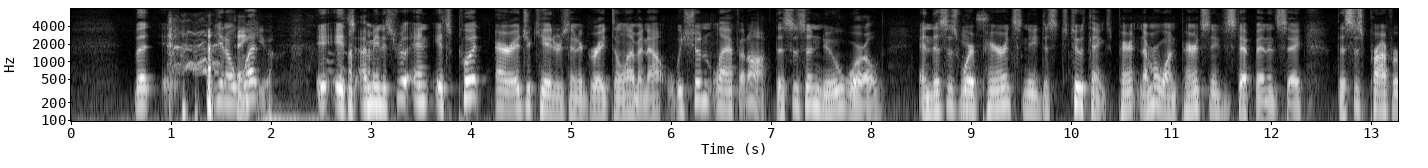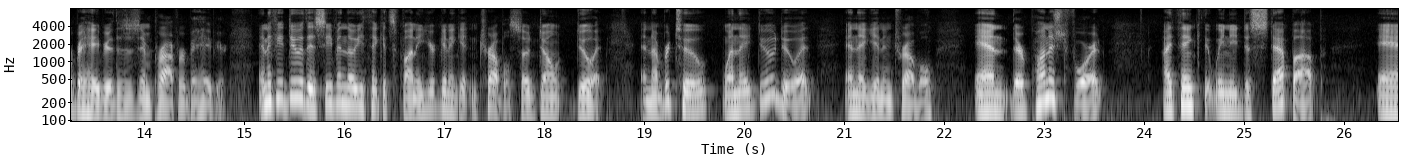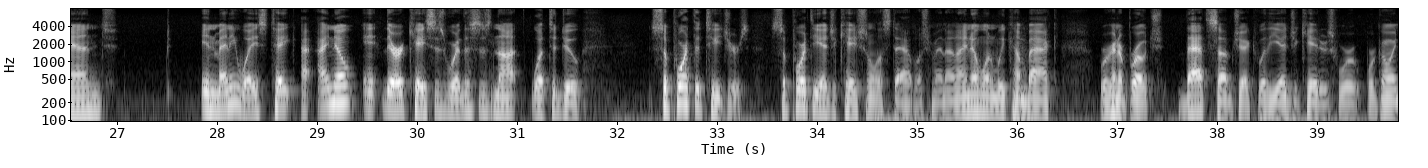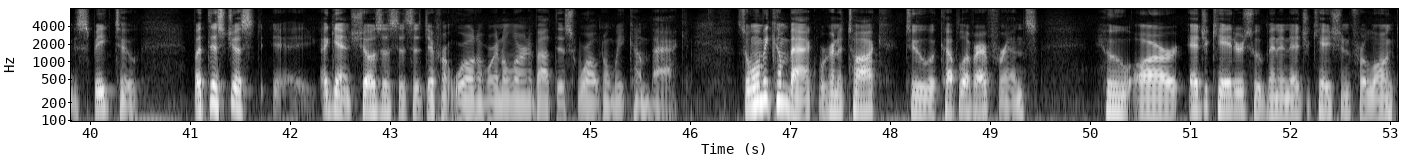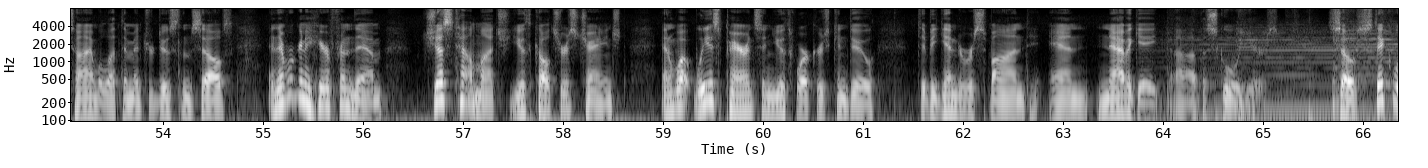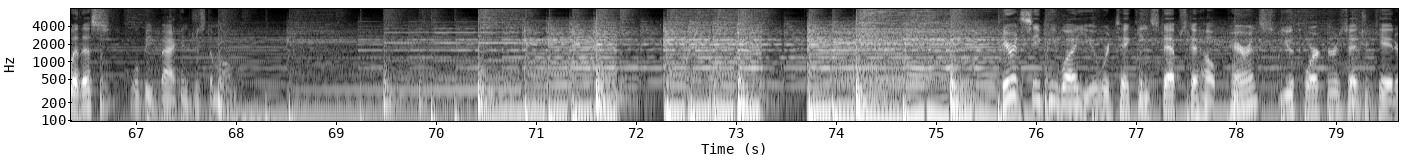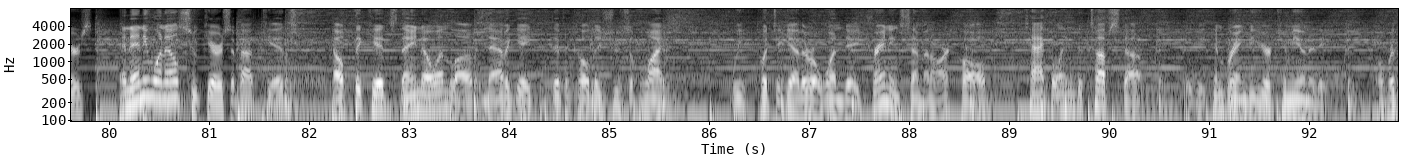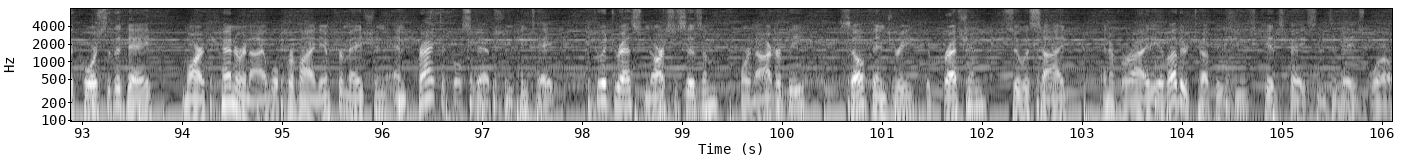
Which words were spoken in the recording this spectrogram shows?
But, you know, what? You. It, it's, I mean, it's real, and it's put our educators in a great dilemma. Now, we shouldn't laugh it off. This is a new world. And this is where yes. parents need to two things. Parent number one, parents need to step in and say, "This is proper behavior. This is improper behavior." And if you do this, even though you think it's funny, you're going to get in trouble. So don't do it. And number two, when they do do it and they get in trouble and they're punished for it, I think that we need to step up and, in many ways, take. I, know there are cases where this is not what to do. Support the teachers, support the educational establishment. And I know when we come back, we're going to broach that subject with the educators we're, we're going to speak to. But this just, eh, again, shows us it's a different world, and we're going to learn about this world when we come back. So, when we come back, we're going to talk to a couple of our friends who are educators who have been in education for a long time. We'll let them introduce themselves, and then we're going to hear from them just how much youth culture has changed and what we as parents and youth workers can do to begin to respond and navigate uh, the school years. So stick with us. We'll be back in just a moment. Here at CPYU, we're taking steps to help parents, youth workers, educators, and anyone else who cares about kids help the kids they know and love navigate the difficult issues of life. We've put together a one day training seminar called Tackling the Tough Stuff that we can bring to your community. Over the course of the day, Marv Penner and I will provide information and practical steps you can take to address narcissism, pornography, self injury, depression, suicide, and a variety of other tough issues kids face in today's world.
